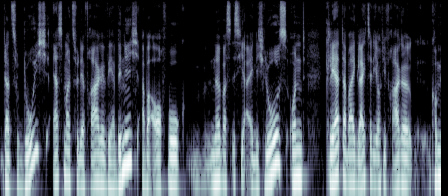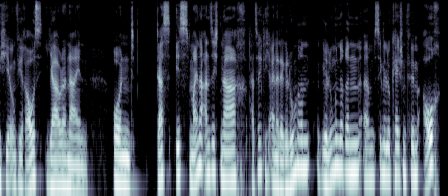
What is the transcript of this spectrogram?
dazu durch, erstmal zu der Frage, wer bin ich, aber auch, wo, ne, was ist hier eigentlich los und klärt dabei gleichzeitig auch die Frage, komme ich hier irgendwie raus, ja oder nein? Und das ist meiner Ansicht nach tatsächlich einer der gelungeneren, gelungeneren ähm, Single-Location-Filme, auch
